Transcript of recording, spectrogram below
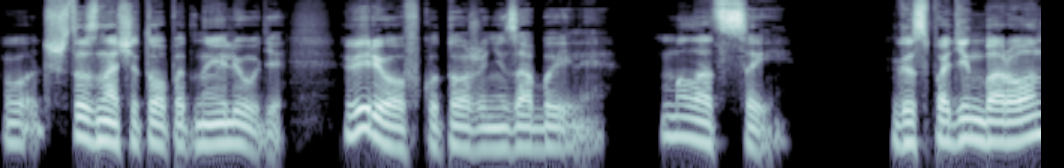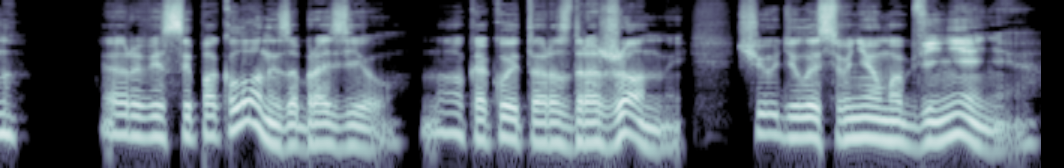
Вот что значит опытные люди. Веревку тоже не забыли. Молодцы. Господин барон, Эрвис и поклон изобразил, но какой-то раздраженный. Чудилось в нем обвинение,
